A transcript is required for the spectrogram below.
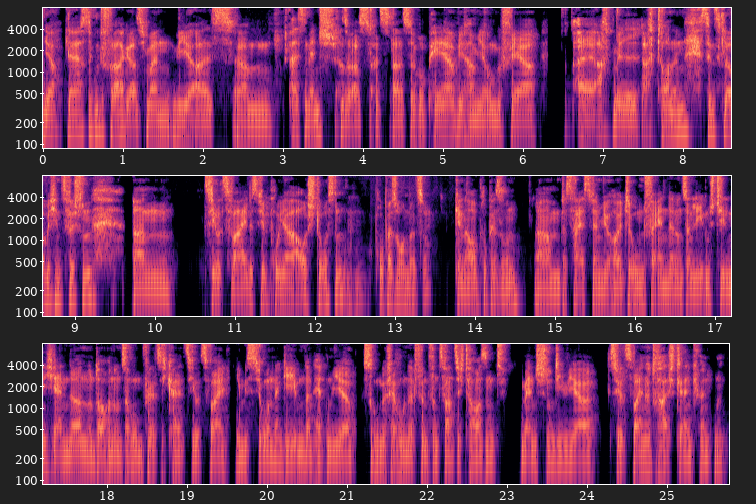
Ja, ja, das ist eine gute Frage. Also ich meine, wir als ähm, als Mensch, also als als, als Europäer, wir haben ja ungefähr äh, acht, Mill, acht Tonnen sind es, glaube ich, inzwischen an CO2, das wir pro Jahr ausstoßen. Mhm. Pro Person meinst du? Genau, pro Person. Ähm, das heißt, wenn wir heute unverändert unseren Lebensstil nicht ändern und auch in unserem Umfeld sich keine CO2-Emissionen ergeben, dann hätten wir so ungefähr 125.000 Menschen, die wir CO2-neutral stellen könnten.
